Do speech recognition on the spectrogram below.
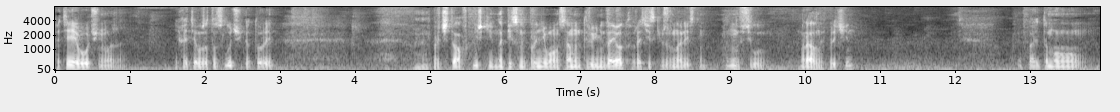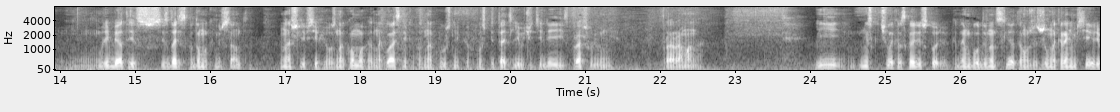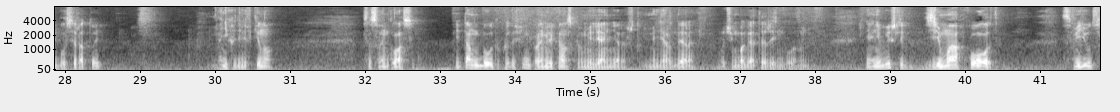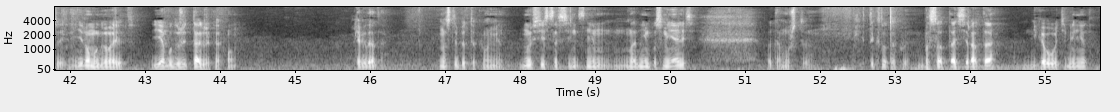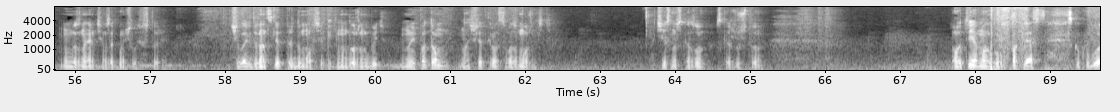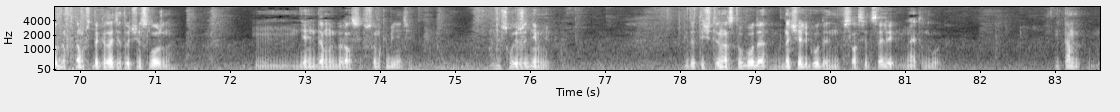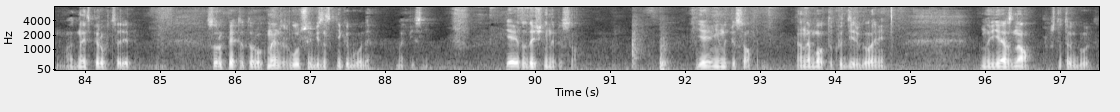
Хотя я его очень уважаю. И хотя бы за тот случай, который э, прочитал в книжке, написанной про него, он сам интервью не дает российским журналистам, ну, в силу разных причин. И поэтому ребята из издательского дома «Коммерсант» нашли всех его знакомых, одноклассников, однокурсников, воспитателей, учителей и спрашивали у них про романа и несколько человек рассказали историю. Когда ему было 12 лет, он же жил на Крайнем Севере, был сиротой. Они ходили в кино со своим классом. И там был какой-то фильм про американского миллионера, что ли, миллиардера. Очень богатая жизнь была у них. И они вышли, зима, холод, смеются. И Рома говорит, я буду жить так же, как он. Когда-то. Наступит такой момент. Ну, естественно, с ним, над ним посмеялись, потому что ты кто такой? Босота, сирота, никого у тебя нет. Ну, мы знаем, чем закончилась история. Человек 12 лет придумал себе, каким он должен быть. Ну и потом начали открываться возможности. Честно скажу, скажу, что вот я могу поклясться сколько угодно, потому что доказать это очень сложно. Я недавно убирался в своем кабинете, нашел ежедневник. 2013 года, в начале года я написал себе цели на этот год. И там одна из первых целей 45 татуировок менеджер, лучшая бизнес-книга года написана. Я ее тогда еще не написал. Я ее не написал. Она была только здесь в голове. Но я знал, что так будет.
